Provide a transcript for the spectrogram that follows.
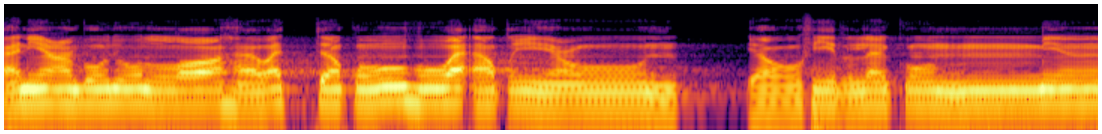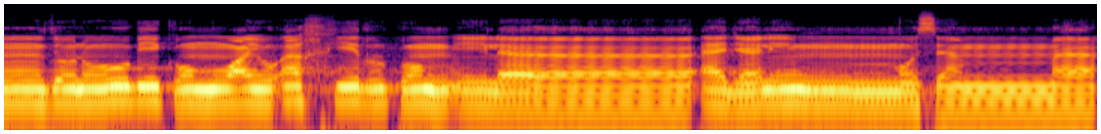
أن اعبدوا الله واتقوه وأطيعون. يغفر لكم من ذنوبكم ويؤخركم إلى أجل مسمى.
